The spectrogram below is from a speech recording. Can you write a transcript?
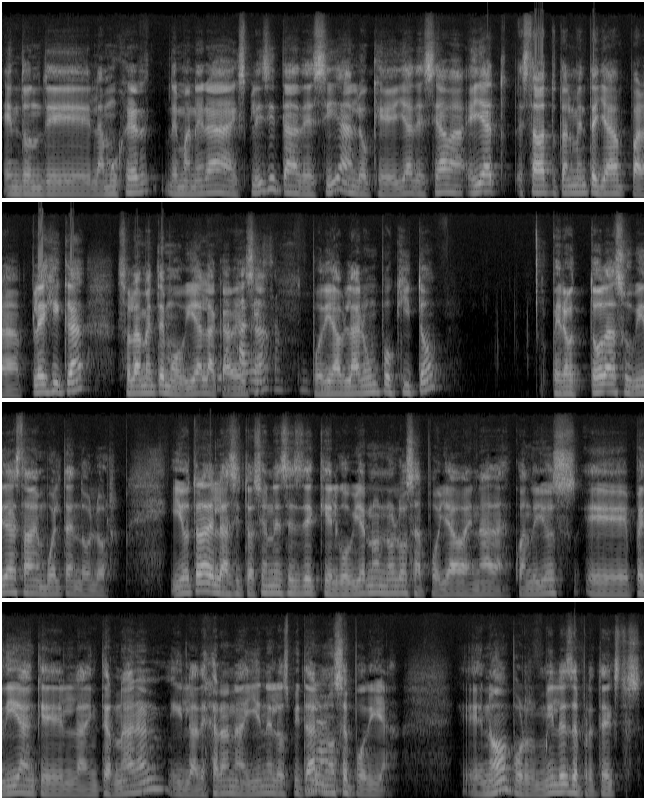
en donde la mujer de manera explícita decía lo que ella deseaba. Ella estaba totalmente ya parapléjica, solamente movía la, La cabeza, cabeza. podía hablar un poquito, pero toda su vida estaba envuelta en dolor. Y otra de las situaciones es de que el gobierno no los apoyaba en nada. Cuando ellos eh, pedían que la internaran y la dejaran ahí en el hospital, Claro. no se podía, eh, ¿no? Por miles de pretextos.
